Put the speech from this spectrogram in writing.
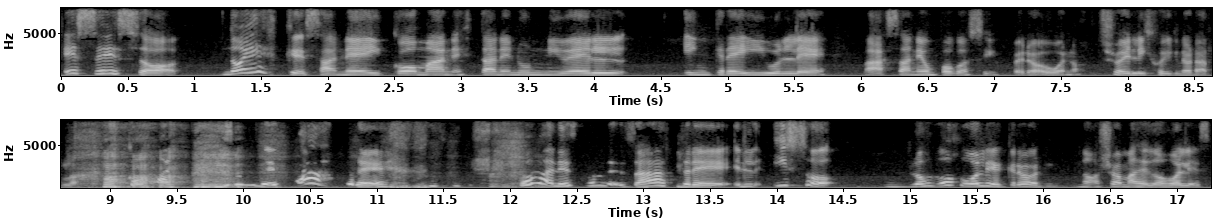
es eso, no es que Sané y Coman están en un nivel increíble, va, Sané un poco sí, pero bueno, yo elijo ignorarlo. Coman es un desastre, Coman es un desastre, Él hizo los dos goles, creo, no, yo más de dos goles,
